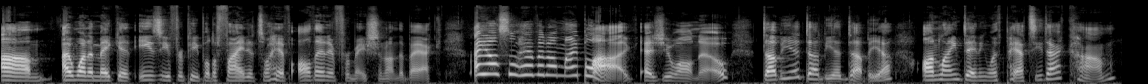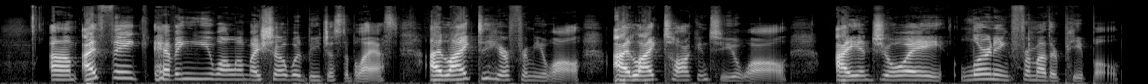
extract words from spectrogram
um, I want to make it easier for people to find it, so I have all that information on the back. I also have it on my blog, as you all know, www.onlinedatingwithpatsy.com. Um, I think having you all on my show would be just a blast. I like to hear from you all. I like talking to you all. I enjoy learning from other people.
